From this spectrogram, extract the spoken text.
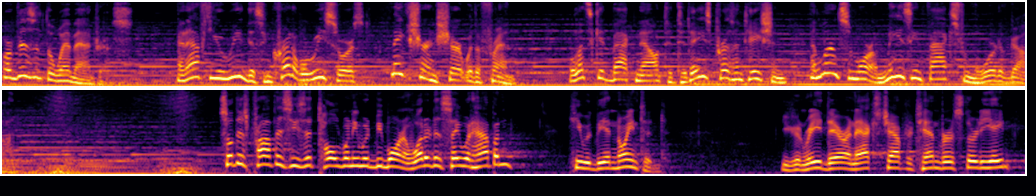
or visit the web address. And after you read this incredible resource, make sure and share it with a friend. Let's get back now to today's presentation and learn some more amazing facts from the Word of God. So there's prophecies that told when he would be born. And what did it say would happen? He would be anointed. You can read there in Acts chapter 10, verse 38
